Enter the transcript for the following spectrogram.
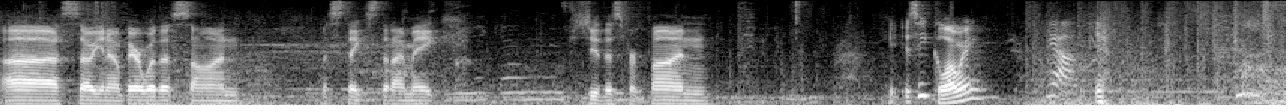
Uh, so you know, bear with us on mistakes that I make. Just do this for fun. Is he glowing? Yeah. Yeah.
